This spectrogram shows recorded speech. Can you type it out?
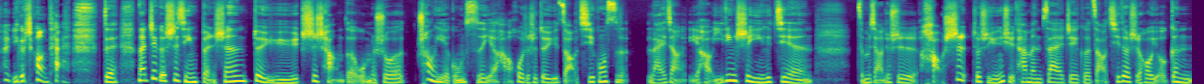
一个状态。对，那这个事情本身对于市场的我们说创业公司也好，或者是对于早期公司。来讲也好，一定是一件怎么讲，就是好事，就是允许他们在这个早期的时候有更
